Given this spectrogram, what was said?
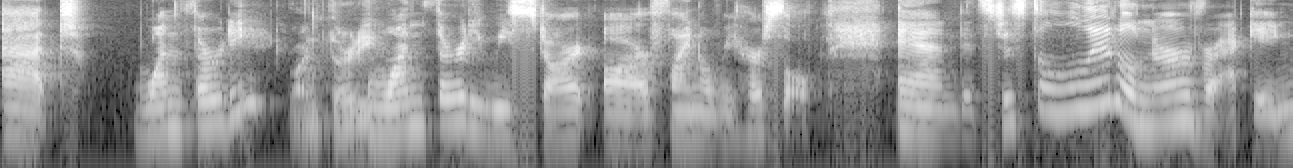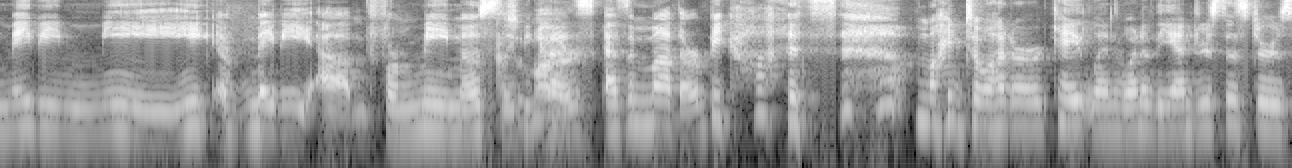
at 1.30 One thirty. 1.30 we start our final rehearsal and it's just a little nerve-wracking maybe me maybe um, for me mostly As a mother. because as a mother because my daughter caitlin one of the andrew sisters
